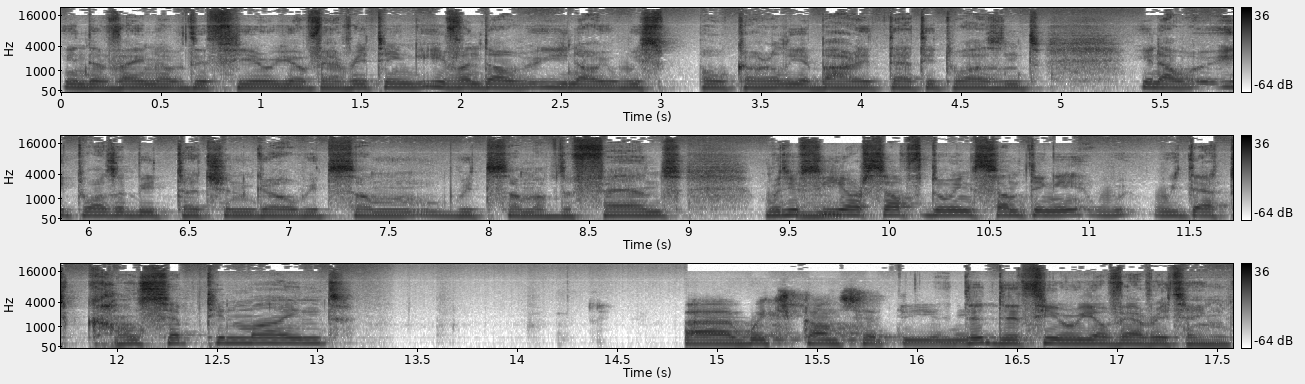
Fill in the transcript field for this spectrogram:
in the vein of the theory of everything even though you know we spoke earlier about it that it wasn't you know it was a bit touch and go with some with some of the fans would you see yourself doing something with that concept in mind Uh, which concept do you mean? the, the theory of everything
